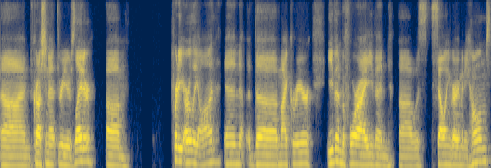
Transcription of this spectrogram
Uh, and crushing it three years later. Um, pretty early on in the my career, even before I even uh, was selling very many homes.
